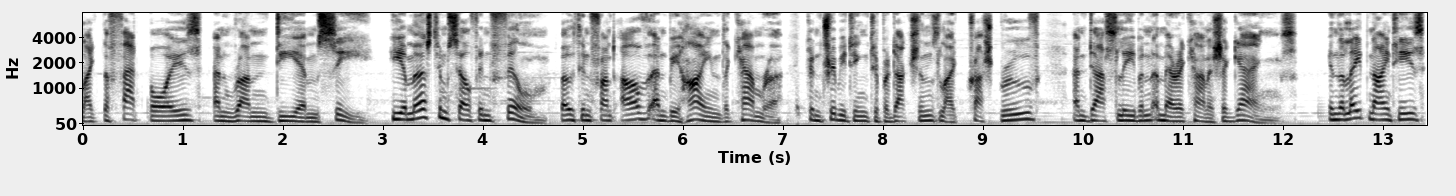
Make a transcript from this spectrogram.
like the Fat Boys and Run DMC. He immersed himself in film, both in front of and behind the camera, contributing to productions like Krush Groove and Das Leben Amerikanischer Gangs. In the late 90s,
